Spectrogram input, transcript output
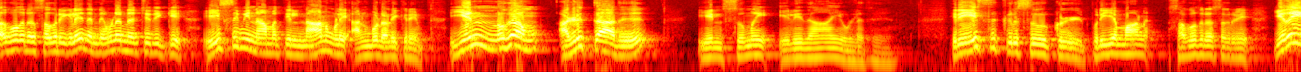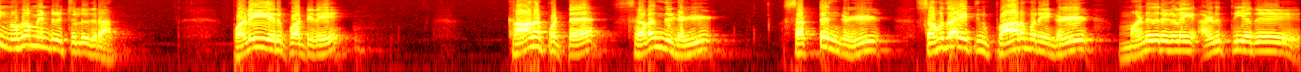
சகோதர சகோதரிகளே இந்த நிமிட நச்சதிக்கு இயேசுவி நாமத்தில் நான் உங்களை அன்போடு அழைக்கிறேன். என் நுகம் அழுத்தாது என் சுமை எளிதாய் உள்ளது. இது இயேசு கிறிஸ்துவுக்குள் பிரியமான சகோதர சகோதரி எதை நுகம் என்று சொல்லுகிறார்? பழைய ஏற்பாட்டிலே காணப்பட்ட சடங்குகள் சட்டங்கள் சமுதாயத்தின் பாரம்பரியங்கள் மனிதர்களை அழுத்தியது.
